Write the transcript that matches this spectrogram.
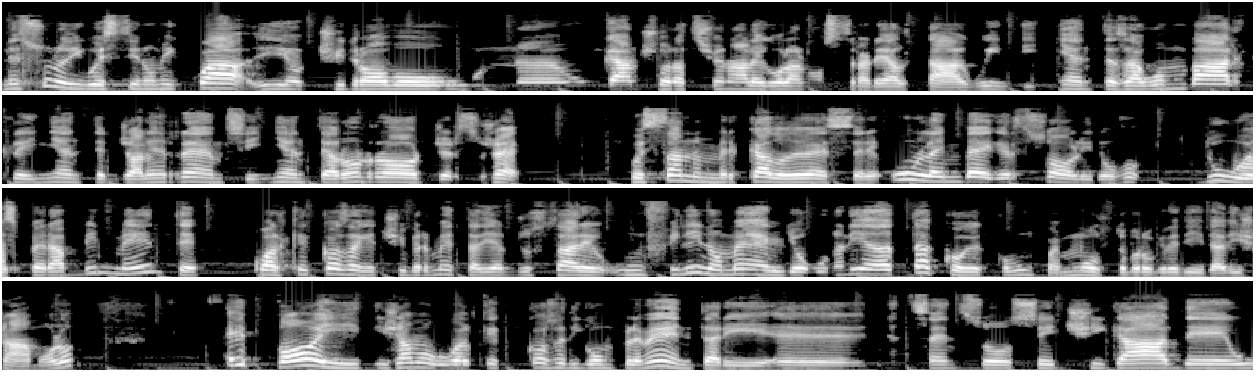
nessuno di questi nomi qua io ci trovo un, un gancio razionale con la nostra realtà. Quindi niente Saquon Barkley, niente Jalen Ramsey, niente Aaron Rodgers, cioè quest'anno il mercato deve essere un linebacker solido, due sperabilmente, qualche cosa che ci permetta di aggiustare un filino meglio, una linea d'attacco che comunque è molto progredita, diciamolo, e poi diciamo qualche cosa di complementary, eh, nel senso se ci cade un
